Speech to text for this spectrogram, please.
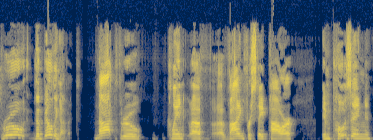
through the building of it. not through claim uh, uh, vying for state power, imposing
